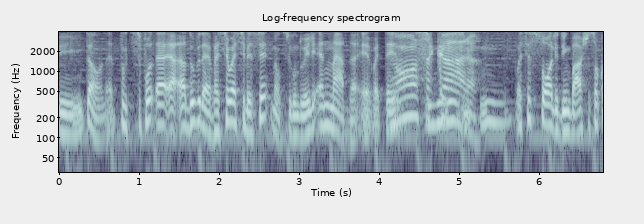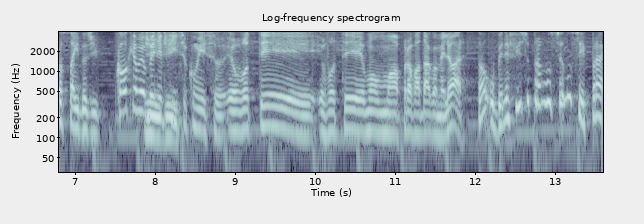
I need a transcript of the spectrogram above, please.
E- então, né, putz, se for, é, a dúvida é, vai ser USB-C? Não, segundo ele, é nada. É, vai ter. Nossa, cara. Hum, Vai ser sólido embaixo, só com as saídas de. Qual que é o meu De- benefício com isso? Eu vou ter. Eu vou ter uma, uma prova d'água melhor? Então, o benefício pra você, eu não sei. Pra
